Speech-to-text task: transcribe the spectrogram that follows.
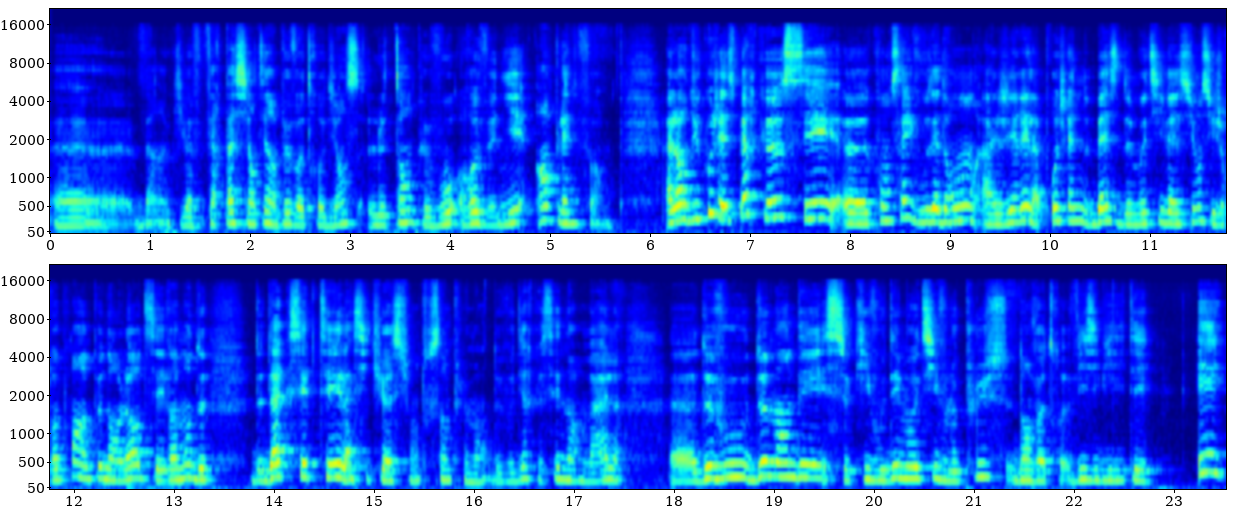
ben, qui va faire patienter un peu votre audience le temps que vous reveniez en pleine forme. Alors du coup, j'espère que ces euh, conseils vous aideront à gérer la prochaine baisse de motivation. Si je reprends un peu dans l'ordre, c'est vraiment d'accepter la situation, tout simplement, de vous dire que c'est normal, euh, de vous demander ce qui vous démotive le plus dans votre visibilité et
